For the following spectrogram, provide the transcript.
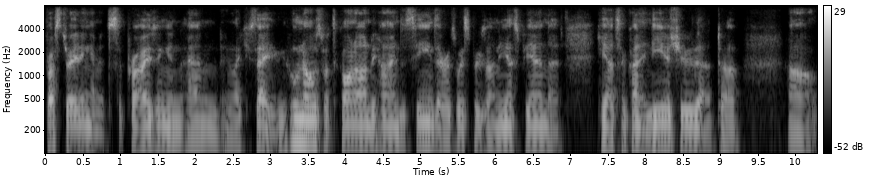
frustrating and it's surprising. And, and, and like you say, who knows what's going on behind the scenes? There was whispers on ESPN that he had some kind of knee issue that, uh, uh,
